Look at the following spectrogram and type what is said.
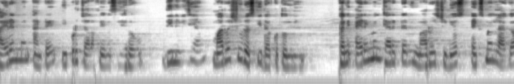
ఐరన్ మ్యాన్ అంటే ఇప్పుడు చాలా ఫేమస్ హీరో దీని విజయం మార్వెల్ స్టూడియోస్కి దక్కుతుంది. కానీ ఐరన్ మ్యాన్ క్యారెక్టర్ని మార్వెల్ స్టూడియోస్ ఎక్స్మెన్ లాగా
